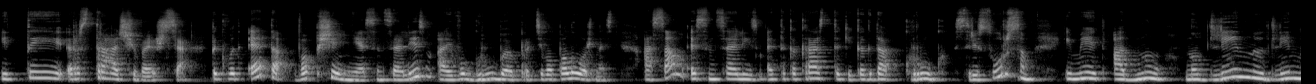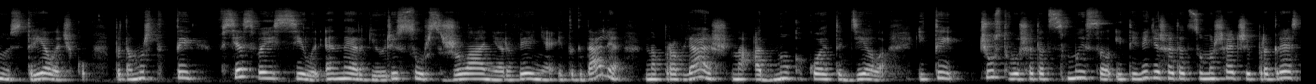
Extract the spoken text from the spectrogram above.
и ты растрачиваешься. Так вот, это вообще не эссенциализм, а его грубая противоположность. А сам эссенциализм — это как раз-таки, когда круг с ресурсом имеет одну, но длинную-длинную стрелочку, потому что ты все свои силы, энергию, ресурс, желание, рвение и так далее направляешь на одно какое-то дело. И ты чувствуешь этот смысл, и ты видишь этот сумасшедший прогресс,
